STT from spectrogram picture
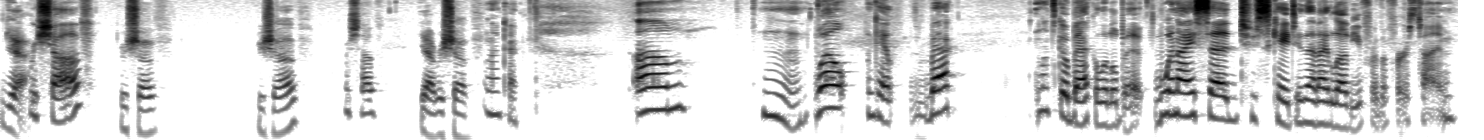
Yeah. Rishav? Rishav. Rishav? Rishav? Yeah, Rishav. Okay. Um, hmm. Well, okay, back. Let's go back a little bit. When I said to Skate that I love you for the first time,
